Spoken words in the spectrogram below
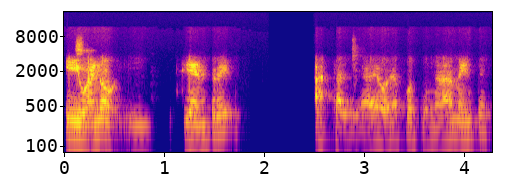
Y bueno, siempre, hasta el día de hoy, afortunadamente,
